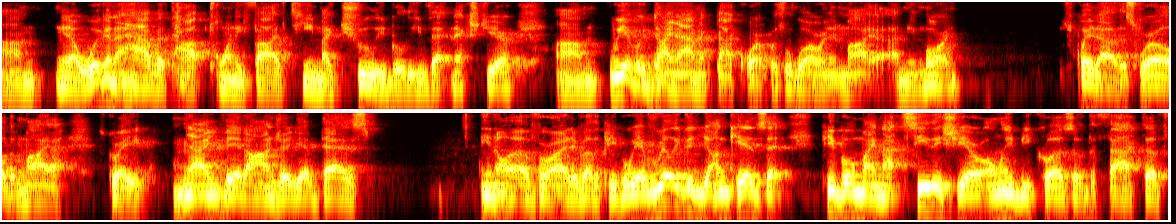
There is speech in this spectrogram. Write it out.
Um, you know, we're going to have a top 25 team. I truly believe that next year. Um, we have a dynamic backcourt with Lauren and Maya. I mean, Lauren is quite out of this world, and Maya is great. Now you've had Andre, you have Dez, you know, a variety of other people. We have really good young kids that people might not see this year only because of the fact of,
